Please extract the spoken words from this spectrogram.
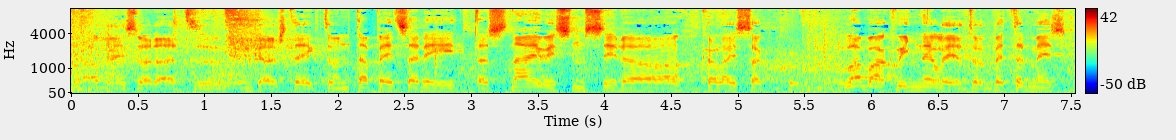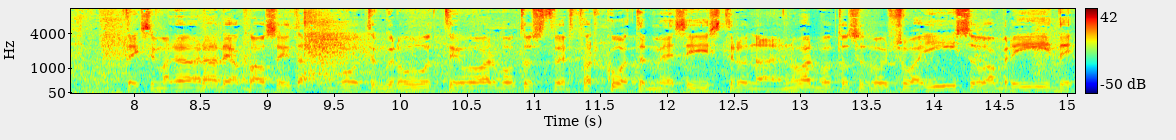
tā mēs varētu vienkārši teikt. Un tāpēc arī tas naivisms ir, kā lai saka, labāk viņu nelietot. Bet tad mēs, teiksim, radioklausītājiem būtu grūti varbūt uztvert, par ko tad mēs īsti runājam. Nu, varbūt uz šo īso brīdi,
